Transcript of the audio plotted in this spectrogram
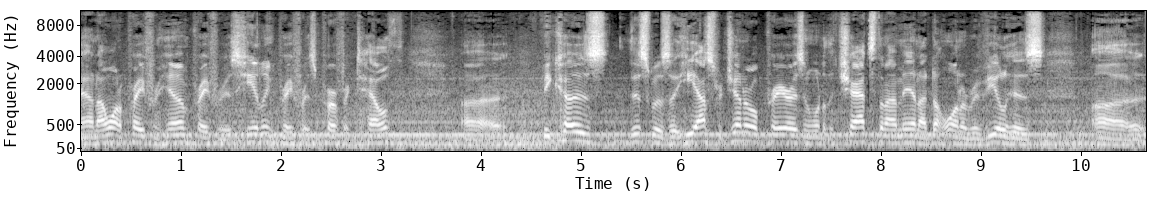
And I want to pray for him, pray for his healing, pray for his perfect health, uh, because this was a, he asked for general prayers in one of the chats that I'm in. I don't want to reveal his uh,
